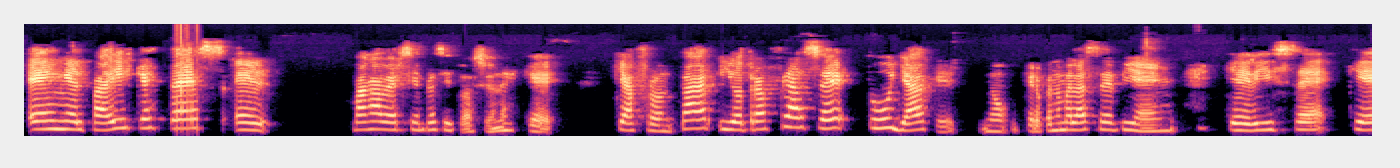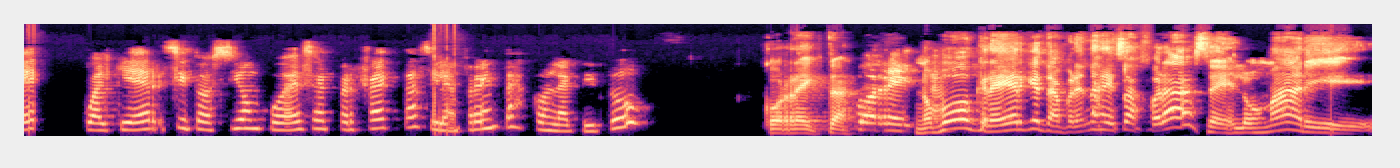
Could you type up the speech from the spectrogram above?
en el país que estés, eh, van a haber siempre situaciones que, que afrontar. Y otra frase tuya, que no, creo que no me la sé bien, que dice que cualquier situación puede ser perfecta si la enfrentas con la actitud Correcta. Correcta. No puedo creer que te aprendas esas frases, Los Mari.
